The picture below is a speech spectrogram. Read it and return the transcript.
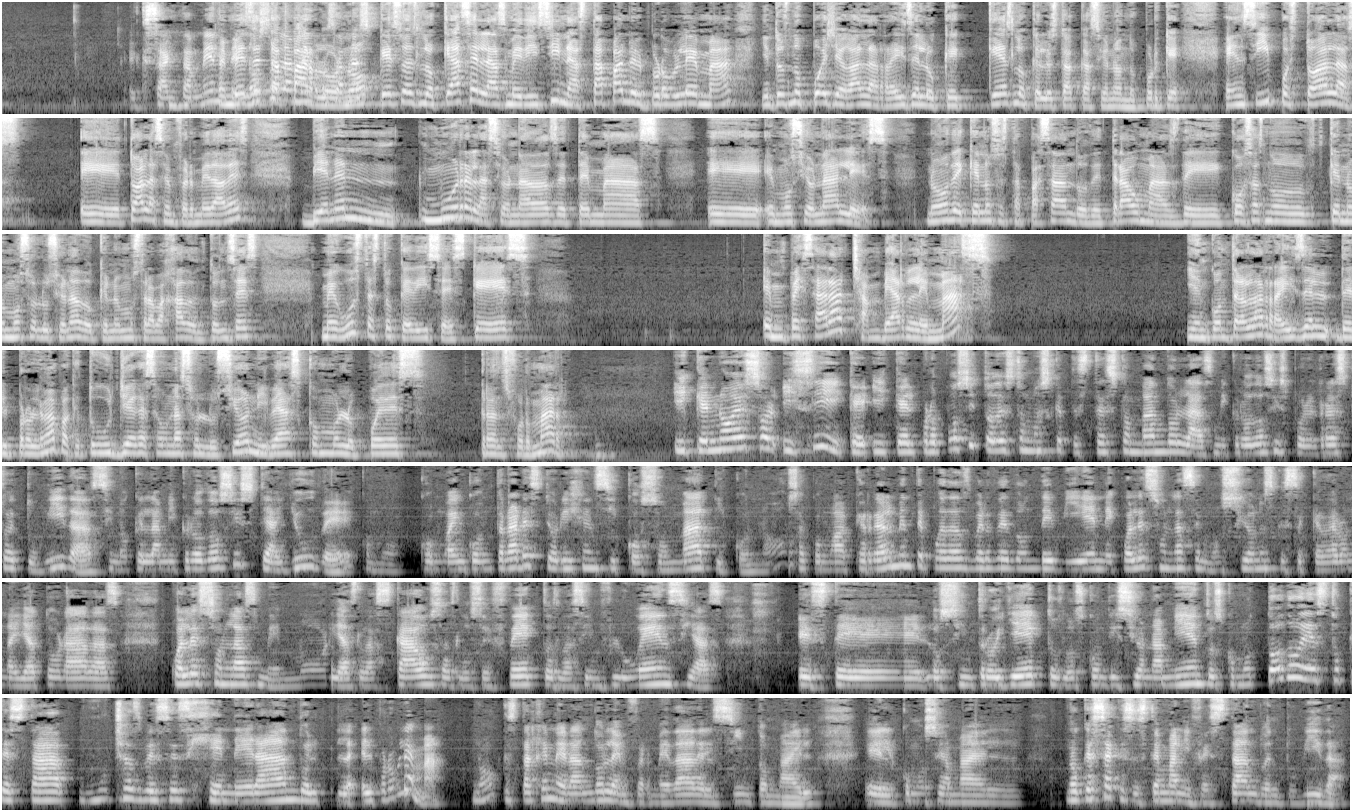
Exactamente. En vez de taparlo, ¿no? Que eso es lo que hacen las medicinas, tapan el problema y entonces no puedes llegar a la raíz de lo que qué es lo que lo está ocasionando, porque en sí, pues todas las eh, todas las enfermedades vienen muy relacionadas de temas eh, emocionales, ¿no? De qué nos está pasando, de traumas, de cosas que no hemos solucionado, que no hemos trabajado. Entonces, me gusta esto que dices, que es empezar a chambearle más y encontrar la raíz del, problema para que tú llegues a una solución y veas cómo lo puedes transformar. Y que no es, y sí, que, y que el propósito de esto no es que te estés tomando las microdosis por el resto de tu vida, sino que la microdosis te ayude como, como a encontrar este origen psicosomático, ¿no? O sea, como a que realmente puedas ver de dónde viene, cuáles son las emociones que se quedaron ahí atoradas, cuáles son las memorias, las causas, los efectos, las influencias, este, los introyectos, los condicionamientos, como todo esto que está muchas veces generando el, problema, ¿no? Que está generando la enfermedad, el síntoma, el, el, ¿cómo se llama? El, lo que sea que se esté manifestando en tu vida.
